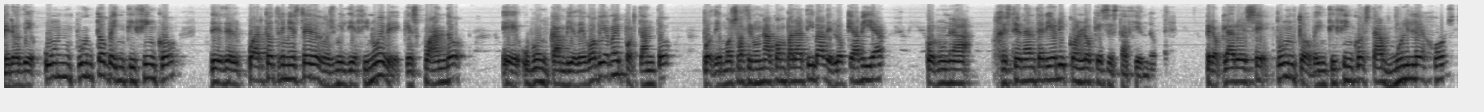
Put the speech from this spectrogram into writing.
pero de un punto 25 desde el cuarto trimestre de 2019, que es cuando eh, hubo un cambio de gobierno y por tanto podemos hacer una comparativa de lo que había con una gestión anterior y con lo que se está haciendo. Pero claro, ese punto 25 está muy lejos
